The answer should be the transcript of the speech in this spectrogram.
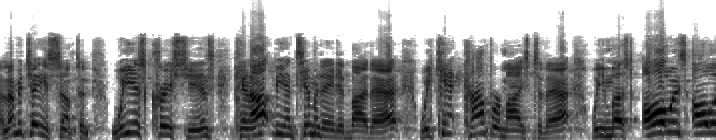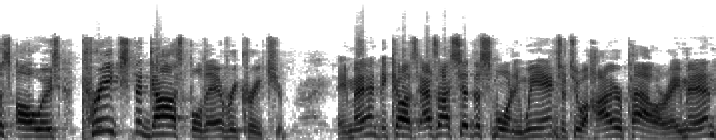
And let me tell you something. We as Christians cannot be intimidated by that. We can't compromise to that. We must always, always, always preach the gospel to every creature. Amen. Because as I said this morning, we answer to a higher power. Amen.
